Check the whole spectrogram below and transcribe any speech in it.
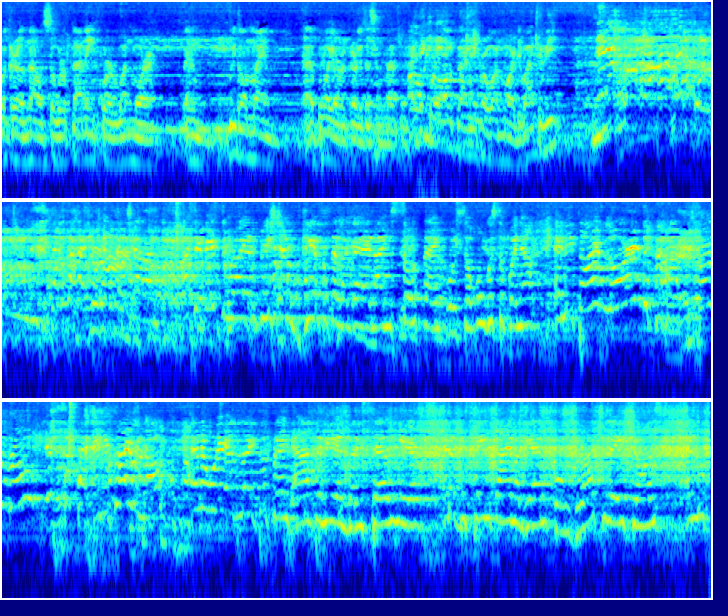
Have a girl now, so we're planning for one more. And we don't mind. A boy or a girl, it doesn't matter. I think we're all planning for one more, di ba, Chewy? Kasi Miss Ryan Christian gift talaga and I'm so thankful. So kung gusto po niya, anytime, Lord! Anytime, Lord! anytime, Lord! Anyway, I'd like to thank Anthony and Maricel here. And at the same time, again, congratulations and looking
